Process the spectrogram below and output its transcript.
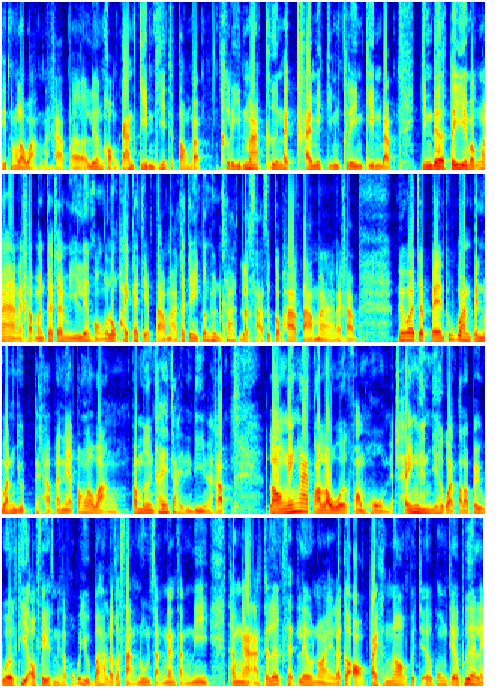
ที่ต้องระวังนะครับเเรื่องของการกินที่จะต้องแบบคลีนมากขึ้น ถ้าใครไม่กินคลีนกินแบบกินเดอร์ตี้มากๆนะครับ มันก็จะมีเรื่องของโรคภัยใกล้เจ็บตามมา ก็จะมีต้นทุนค่ารักษาสุขภาพตามมานะครับ ไม่ว่าจะเป็นทุกวันเป็นวันหยุดนะครับ อันนี้ต้องระวังประเมินค่าใช้จ่ายดีๆนะครับ ลองง่ายๆ ตอนเรา work from home เนี่ยใช้เงินเยอะกว่าตอนเราไป work ที่ออฟฟิศนะครับเพราะว่าอยู่บ้านเราก็สั่งนู่นสั่งนั่นสั่งนี่ทำงานอาจจะเลิกเสร็จเร็วหน่อย แล้วก็ออกไปข้างนอกไปเจอพงเจอเพื่อนอะไร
